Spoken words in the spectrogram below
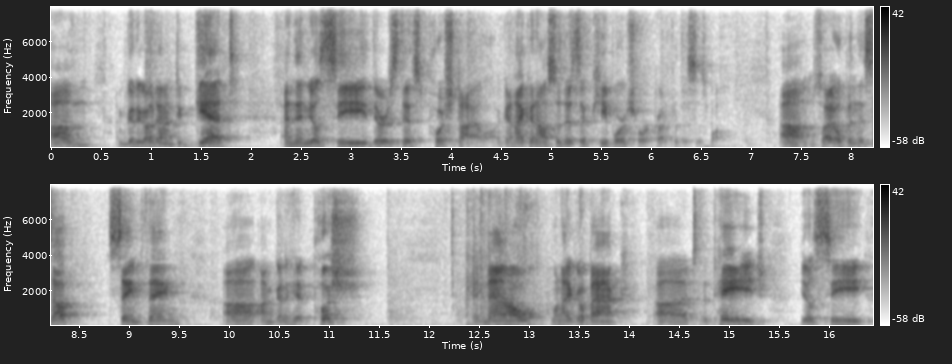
Um, I'm gonna go down to Git, and then you'll see there's this push dialog. And I can also, there's a keyboard shortcut for this as well. Um, so I open this up, same thing. Uh, I'm gonna hit push. And now when I go back uh, to the page, you'll see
